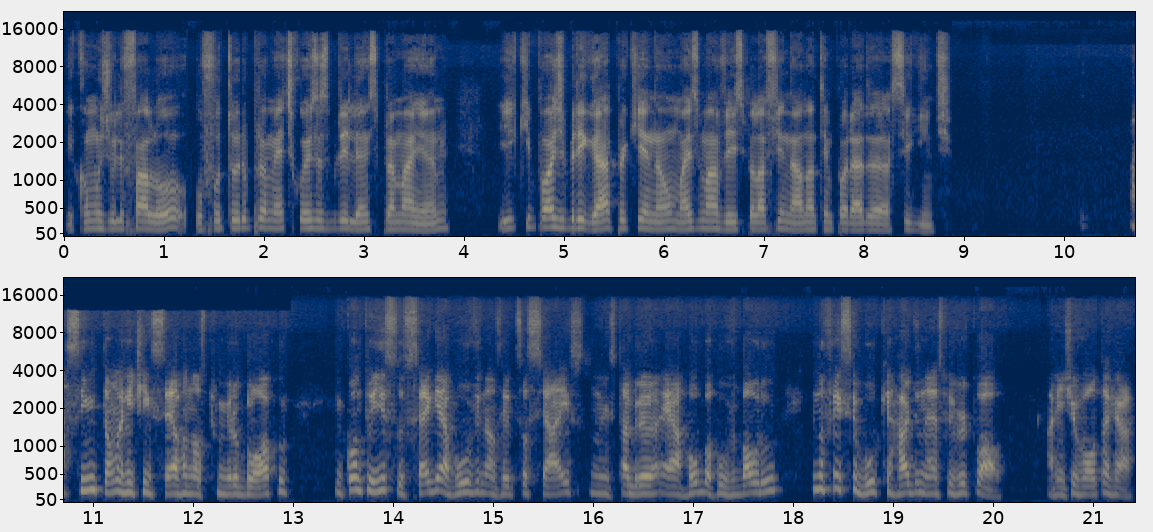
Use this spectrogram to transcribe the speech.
E como o Júlio falou, o futuro promete coisas brilhantes para Miami e que pode brigar, por que não, mais uma vez pela final na temporada seguinte. Assim, então, a gente encerra o nosso primeiro bloco. Enquanto isso, segue a Ruve nas redes sociais. No Instagram é arroba Bauru e no Facebook Rádio Nesp Virtual. A gente volta já.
